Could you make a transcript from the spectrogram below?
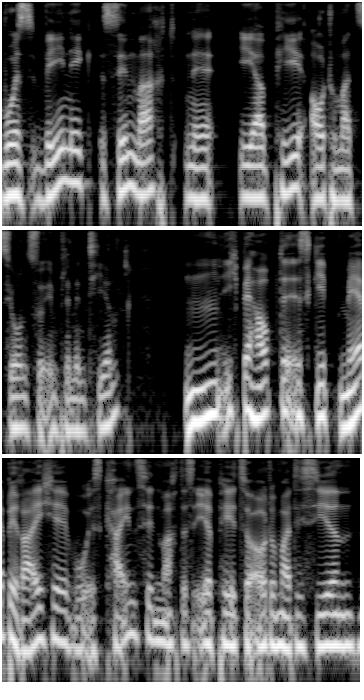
wo es wenig Sinn macht, eine ERP-Automation zu implementieren? Hm, ich behaupte, es gibt mehr Bereiche, wo es keinen Sinn macht, das ERP zu automatisieren,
